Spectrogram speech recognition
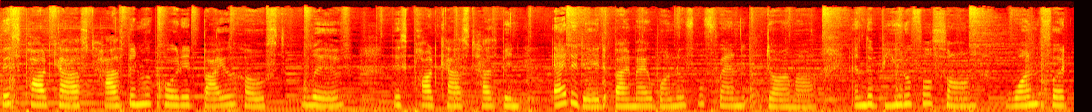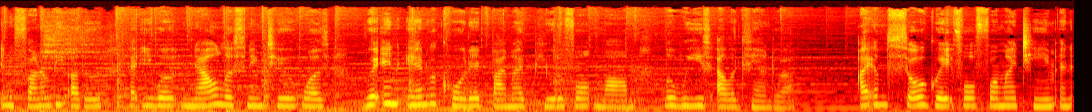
This podcast has been recorded by your host, Liv this podcast has been edited by my wonderful friend Dharma, and the beautiful song One Foot in Front of the Other that you are now listening to was written and recorded by my beautiful mom, Louise Alexandra. I am so grateful for my team and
